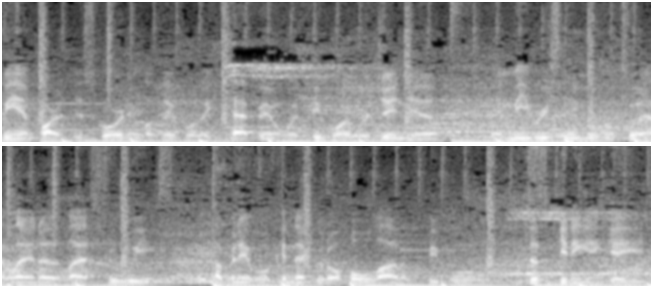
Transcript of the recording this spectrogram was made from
being part of Discord, I was able to tap in with people in Virginia, and me recently moving to Atlanta the last two weeks, I've been able to connect with a whole lot of people just getting engaged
